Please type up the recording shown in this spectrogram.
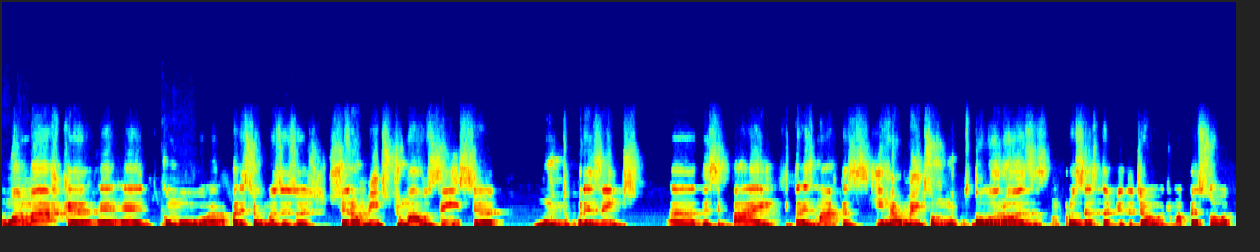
uma marca, é, é, como apareceu algumas vezes hoje, geralmente de uma ausência muito presente uh, desse pai, que traz marcas que realmente são muito dolorosas no processo da vida de, uma pessoa.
